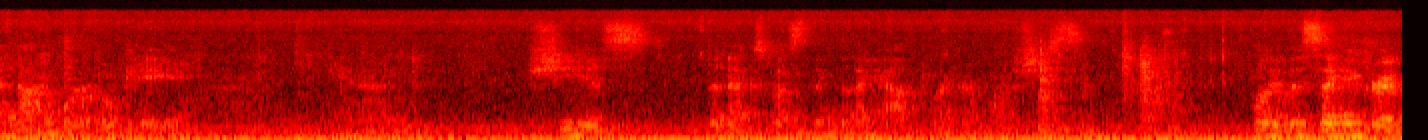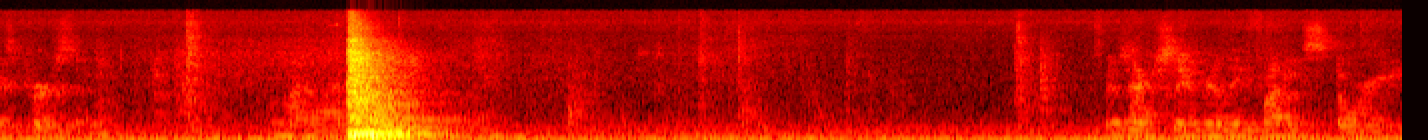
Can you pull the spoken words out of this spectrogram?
and I were okay. And she is the next best thing that I have to my grandma. She's probably the second greatest person actually a really funny story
